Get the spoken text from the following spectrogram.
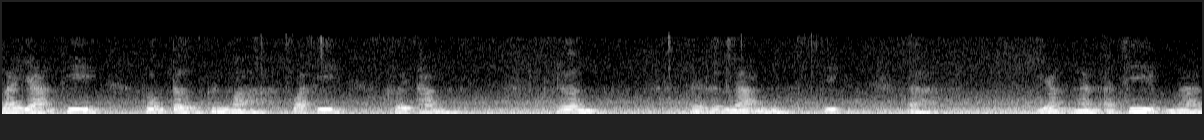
หลายอย่างที่เพิ่มเติมขึ้นมากว่าที่เคยทำเรื่องเรื่องงานที่ออย่างงานอาชีพงาน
